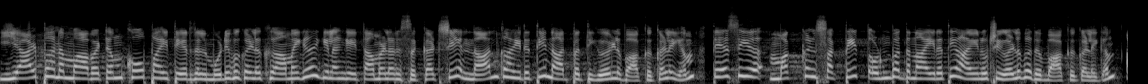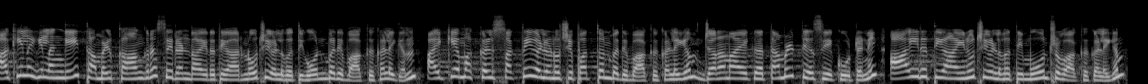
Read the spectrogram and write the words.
யாழ்ப்பாணம் மாவட்டம் கோப்பாய் தேர்தல் முடிவுகளுக்கு அமைய இலங்கை தமிழரசு கட்சி நான்காயிரத்தி நாற்பத்தி ஏழு வாக்குகளையும் தேசிய மக்கள் சக்தி ஒன்பதனாயிரத்தி ஐநூற்றி எழுபது வாக்குகளையும் அகில இலங்கை தமிழ் காங்கிரஸ் இரண்டாயிரத்தி அறுநூற்றி எழுபத்தி ஒன்பது வாக்குகளையும் ஐக்கிய மக்கள் சக்தி எழுநூற்றி பத்தொன்பது வாக்குகளையும் ஜனநாயக தமிழ் தேசிய கூட்டணி ஆயிரத்தி ஐநூற்றி எழுபத்தி மூன்று வாக்குகளையும்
